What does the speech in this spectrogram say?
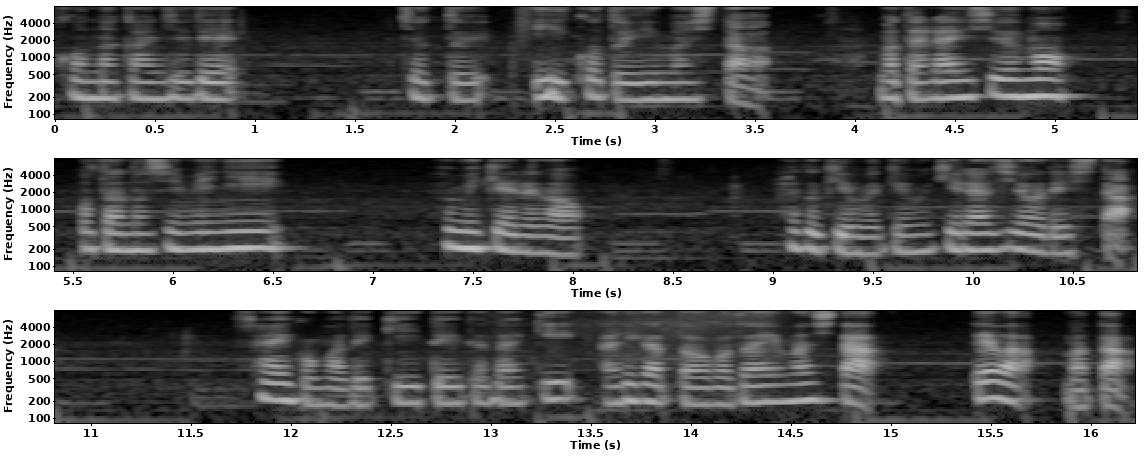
こんな感じでちょっといいこと言いました。また来週もお楽しみにふみけるの歯茎ムキムキラジオでした。最後まで聞いていただきありがとうございました。ではまた。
